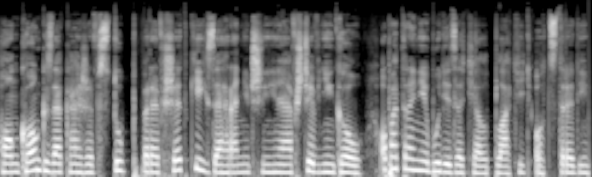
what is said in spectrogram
Hongkong zakáže vstup pre všetkých zahraničných návštevníkov. Opatrenie bude zatiaľ platiť od stredy.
